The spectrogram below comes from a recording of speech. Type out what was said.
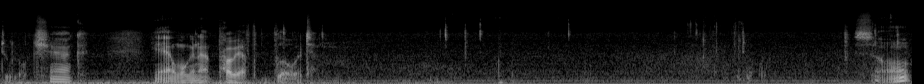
do a little check. Yeah, we're gonna probably have to blow it. So,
